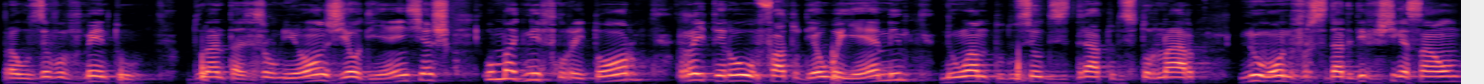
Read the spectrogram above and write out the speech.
para o Desenvolvimento. Durante as reuniões e audiências, o magnífico reitor reiterou o fato de a UEM, no âmbito do seu desidrato de se tornar numa universidade de investigação,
